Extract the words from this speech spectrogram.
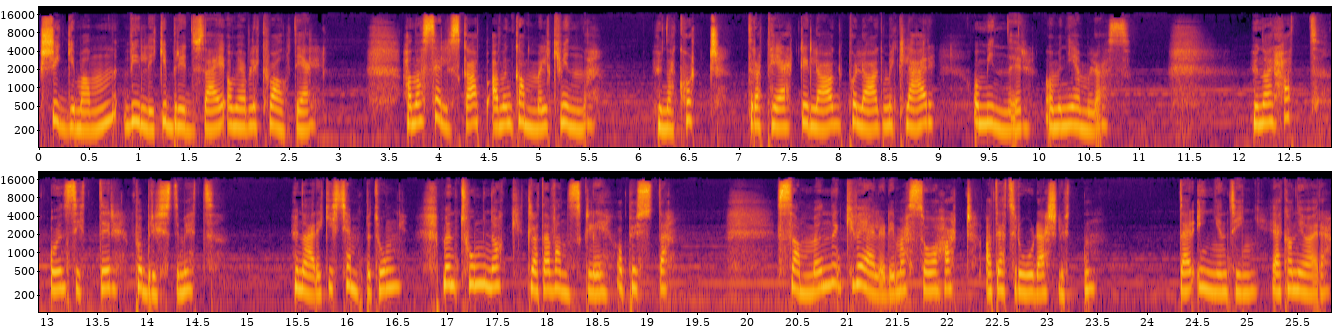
Skyggemannen ville ikke brydd seg om jeg ble kvalt i hjel. Han har selskap av en gammel kvinne. Hun er kort, drapert i lag på lag med klær og minner om en hjemløs. Hun har hatt, og hun sitter på brystet mitt. Hun er ikke kjempetung, men tung nok til at det er vanskelig å puste. Sammen kveler de meg så hardt at jeg tror det er slutten. Det er ingenting jeg kan gjøre.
